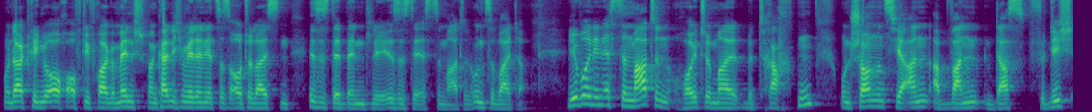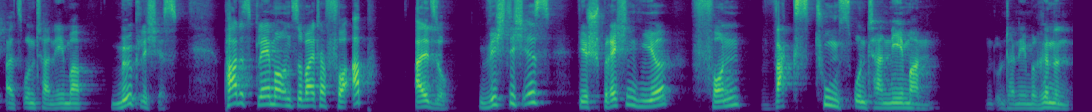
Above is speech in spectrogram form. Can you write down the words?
und da kriegen wir auch oft die Frage, Mensch, wann kann ich mir denn jetzt das Auto leisten? Ist es der Bentley, ist es der Aston Martin und so weiter. Wir wollen den Aston Martin heute mal betrachten und schauen uns hier an, ab wann das für dich als Unternehmer möglich ist. Paar Disclaimer und so weiter vorab. Also, wichtig ist, wir sprechen hier von Wachstumsunternehmern und Unternehmerinnen.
